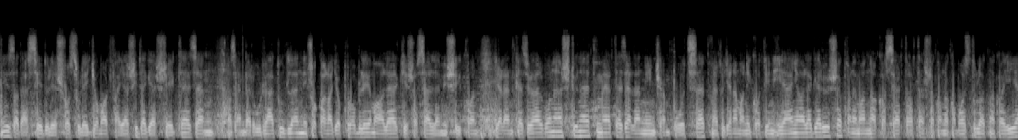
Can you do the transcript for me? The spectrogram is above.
Izzadás, szédülés, rosszul egy gyomorfájás, idegesség, de ezen az ember úr rá tud lenni. Sokkal nagyobb probléma a lelki és a szellemi síkon jelentkező elvonás tünet, mert ez ellen nincsen pótszer, mert ugye nem a nikotin hiánya a legerősebb, hanem annak a szertartásnak, annak a mozdulatnak a hiánya,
